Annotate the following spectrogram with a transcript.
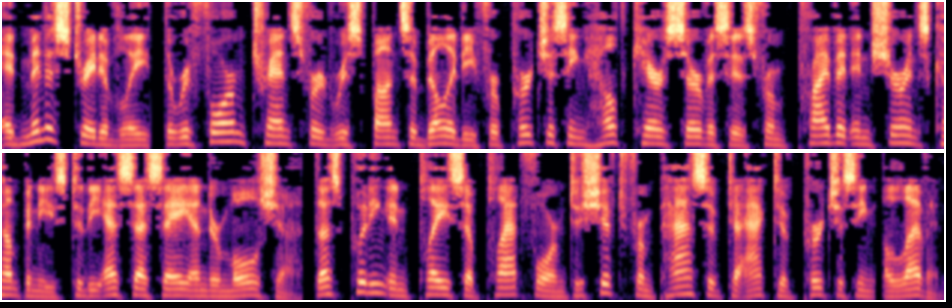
Administratively, the reform transferred responsibility for purchasing health care services from private insurance companies to the SSA under MOLSHA, thus putting in place a platform to shift from passive to active purchasing 11.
